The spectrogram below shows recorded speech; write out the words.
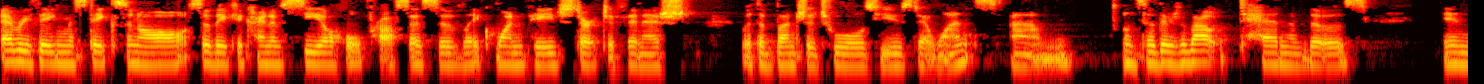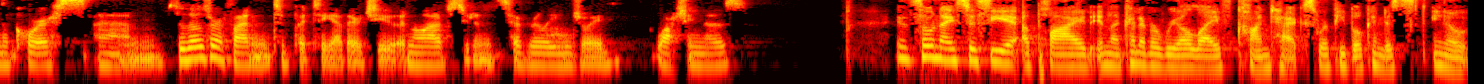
everything, mistakes and all, so they could kind of see a whole process of like one page start to finish with a bunch of tools used at once. Um, and so there's about 10 of those in the course. Um, so those were fun to put together too. And a lot of students have really enjoyed watching those. It's so nice to see it applied in like kind of a real life context where people can just, you know,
